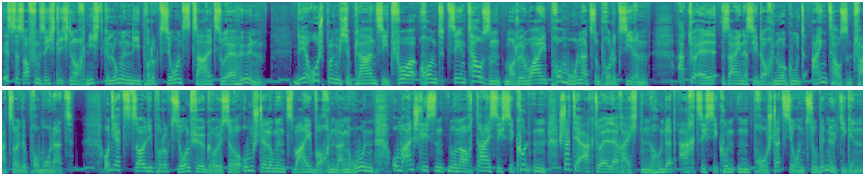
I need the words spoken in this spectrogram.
ist es offensichtlich noch nicht gelungen, die Produktionszahl zu erhöhen. Der ursprüngliche Plan sieht vor, rund 10.000 Model Y pro Monat zu produzieren. Aktuell seien es jedoch nur gut 1.000 Fahrzeuge pro Monat. Und jetzt soll die Produktion für größere Umstellungen zwei Wochen lang ruhen, um anschließend nur noch 30 Sekunden statt der aktuell erreichten 180 Sekunden pro Station zu benötigen.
